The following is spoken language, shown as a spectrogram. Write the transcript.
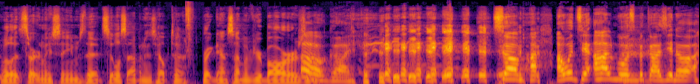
Well, it certainly seems that psilocybin has helped to break down some of your bars. Oh God! Some I would say almost because you know,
